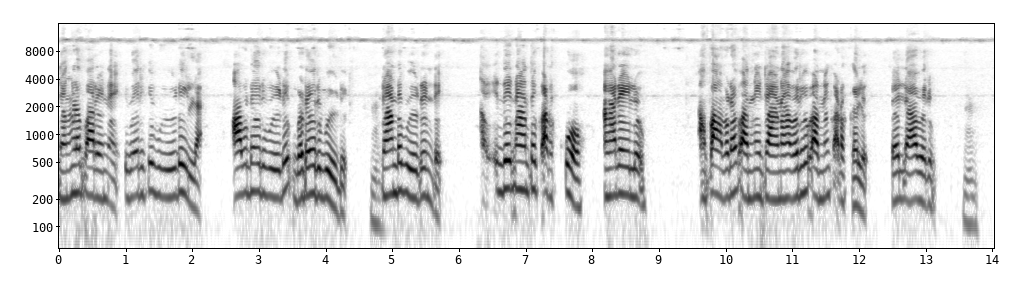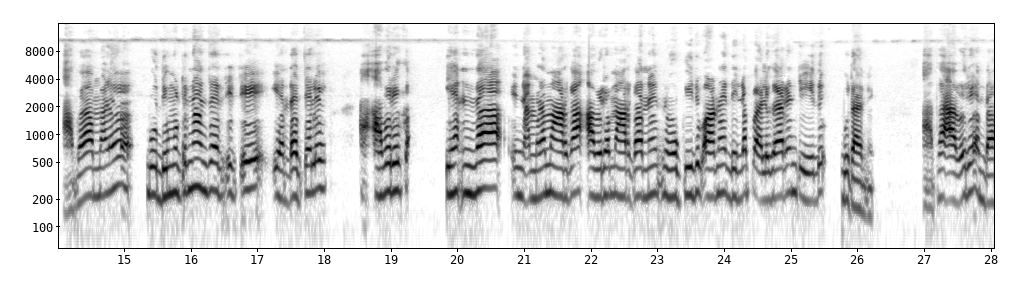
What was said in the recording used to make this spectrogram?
ഞങ്ങൾ പറയുന്നത് ഇവർക്ക് വീടില്ല. അവിടെ ഒരു വീട് ഇവിടെ ഒരു വീട്. രണ്ട് വീടുണ്ട്. ഇതിനകത്ത് കിടക്കുമോ ആരേലും? അപ്പം അവിടെ വന്നിട്ടാണ് അവർ വന്ന് കിടക്കൽ എല്ലാവരും. അപ്പം നമ്മൾ ബുദ്ധിമുട്ടിനനുസരിച്ചിട്ട് എന്താ വെച്ചാൽ അവർ എന്താ നമ്മളെ മാർഗം അവരെ മാർഗം നോക്കിയിട്ട് വേണം ഇതിന്റെ പരിഹാരം ചെയ്ത് വിടാൻ അപ്പം അവർ എന്താ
